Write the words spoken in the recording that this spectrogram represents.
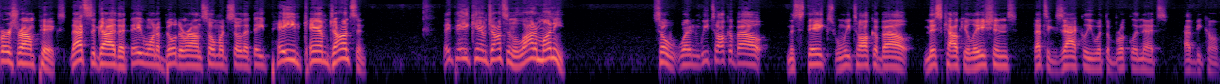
first round picks. That's the guy that they want to build around so much so that they paid Cam Johnson. They paid Cam Johnson a lot of money. So when we talk about mistakes, when we talk about miscalculations, that's exactly what the Brooklyn Nets have become.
